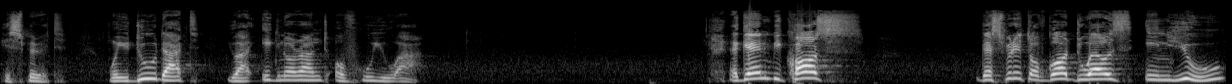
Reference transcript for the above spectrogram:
his spirit. When you do that, you are ignorant of who you are. Again, because the Spirit of God dwells in you,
